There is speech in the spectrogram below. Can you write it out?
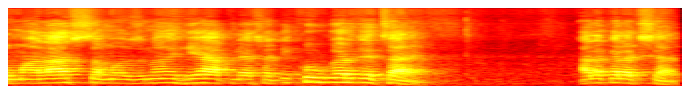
तुम्हाला समजणं हे आपल्यासाठी खूप गरजेचं आहे. आलं का लक्षात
